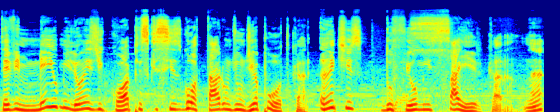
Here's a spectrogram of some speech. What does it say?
teve meio milhões de cópias que se esgotaram de um dia pro outro, cara. Antes do filme sair, cara, né?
